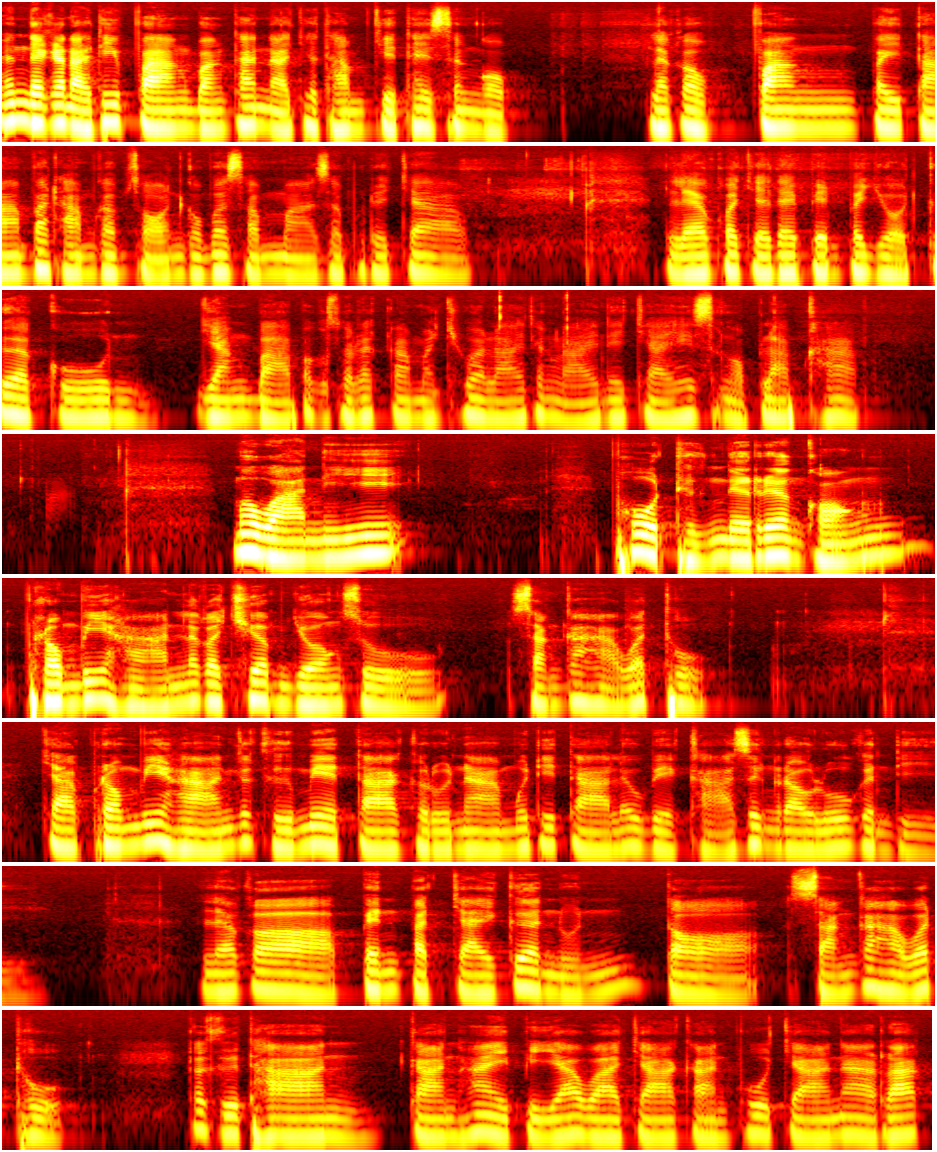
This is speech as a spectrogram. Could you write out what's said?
นั้นในขณะที่ฟังบางท่านอาจจะทำจิตให้สงบ แล้วก็ฟังไปตามพระธรรมคำสอนของพระสัมมาสัมพุทธเจ้า แล้วก็จะได้เป็นประโยชน์เกื้อกูล ยังบาปอกุศลกรรมมันชั่วร้ายทั้งหลายในใจให้สงบราบคาบ เมื่อวานนี้พูดถึงในเรื่องของพรหมวิหารแล้วก็เชื่อมโยงสู่สังหาวัตถุ จากพรหมวิหารก็คือเมตตากรุณามุทิตาและเวขาซึ่งเรารู้กันดี แล้วก็เป็นปัจจัยเกื้อหนุนต่อสังฆาวัตถุ ก็คือทานการให้ปิยวาจาการพูดจาน่ารัก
